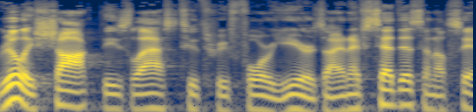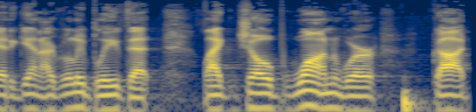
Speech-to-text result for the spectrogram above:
really shocked these last two, three, four years. I, and I've said this and I'll say it again. I really believe that, like Job 1, where God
